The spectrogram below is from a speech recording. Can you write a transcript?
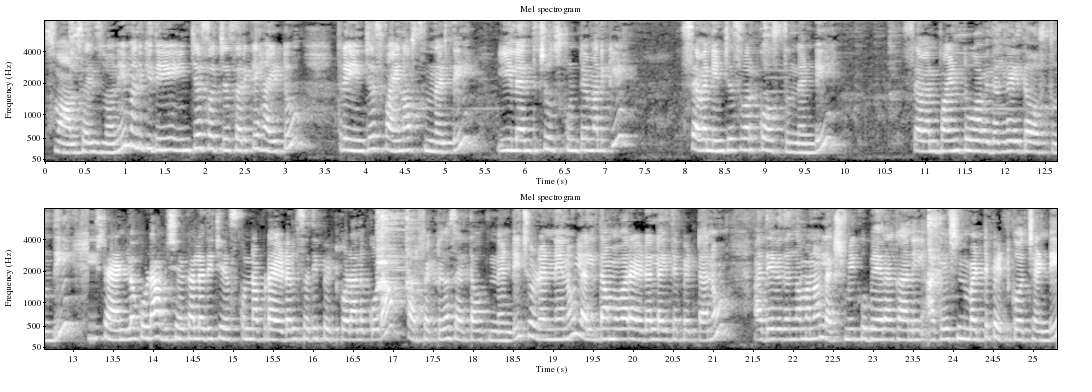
స్మాల్ సైజ్లోని మనకి ఇది ఇంచెస్ వచ్చేసరికి హైటు త్రీ ఇంచెస్ పైన వస్తుందండి. ఈ లెంత్ చూసుకుంటే మనకి సెవెన్ ఇంచెస్ వరకు వస్తుందండి. సెవెన్ పాయింట్ టూ ఆ విధంగా అయితే వస్తుంది. ఈ స్టాండ్లో కూడా అభిషేకాలు అది చేసుకున్నప్పుడు ఐడల్స్ అది పెట్టుకోవడానికి కూడా పర్ఫెక్ట్గా సెట్ అవుతుందండి. చూడండి నేను లలిత అమ్మవారి ఐడల్ అయితే పెట్టాను. అదేవిధంగా మనం లక్ష్మీ కుబేరా కానీ అకేషన్ బట్టి పెట్టుకోవచ్చండి.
